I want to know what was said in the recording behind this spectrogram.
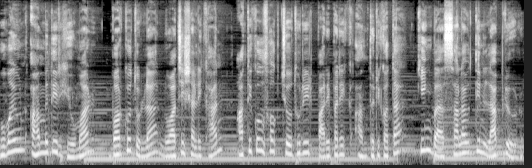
হুমায়ুন আহমেদের হিউমার, বরকতুল্লাহ নোয়াজিস আলী খান, আতিকুল হক চৌধুরীর পারিবারিক আন্তরিকতা কিংবা সালাউদ্দিন লাবলুর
